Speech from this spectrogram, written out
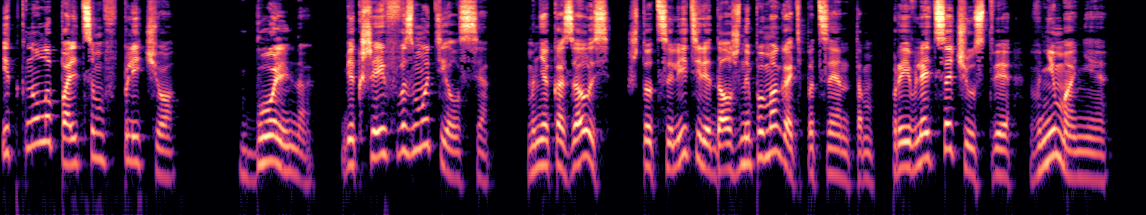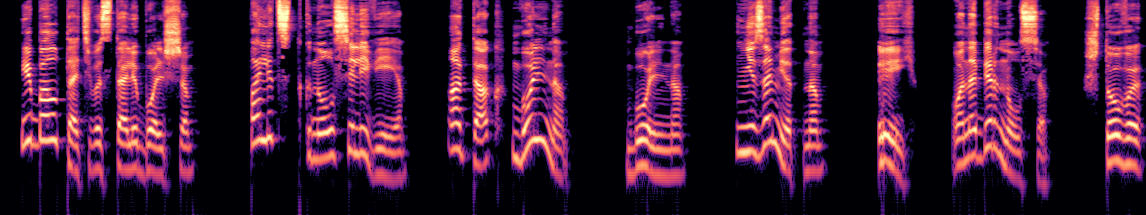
и ткнула пальцем в плечо. «Больно!» – Бекшеев возмутился. «Мне казалось, что целители должны помогать пациентам, проявлять сочувствие, внимание. И болтать вы стали больше». Палец ткнулся левее. «А так, больно?» «Больно. Незаметно». «Эй!» Он обернулся. «Что вы...»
